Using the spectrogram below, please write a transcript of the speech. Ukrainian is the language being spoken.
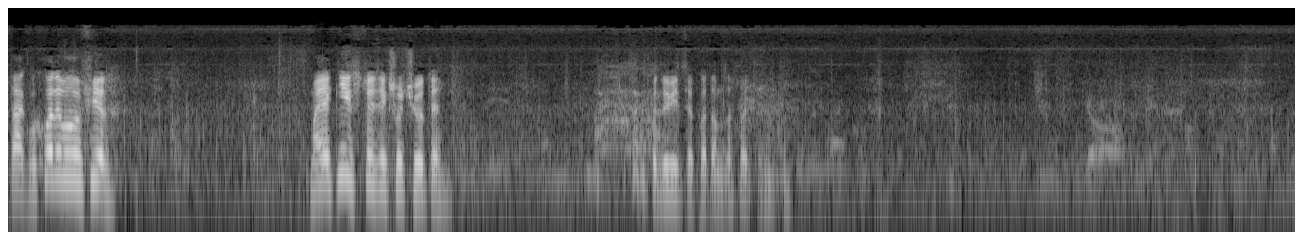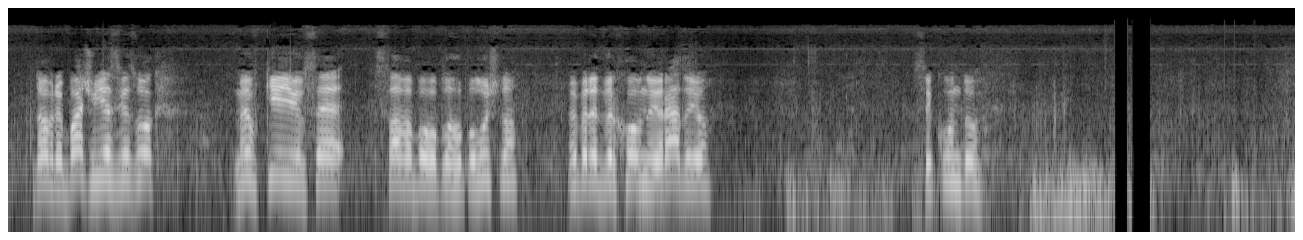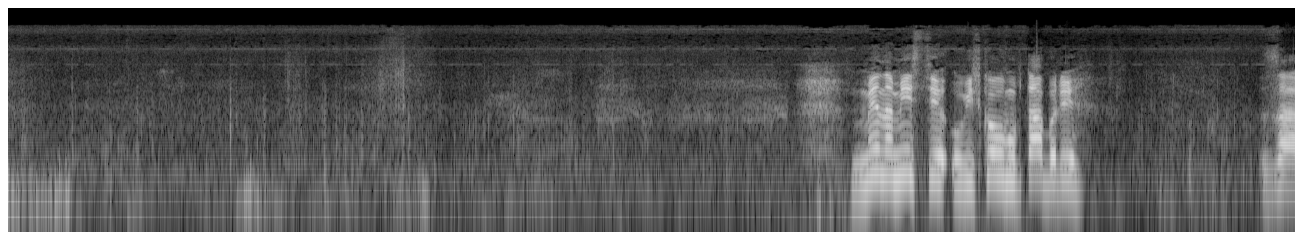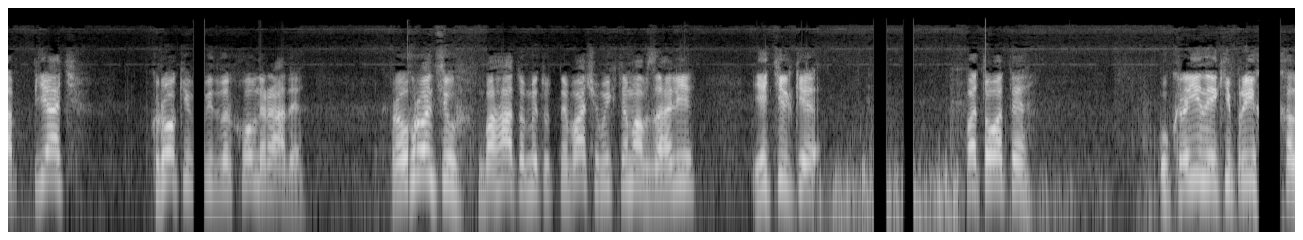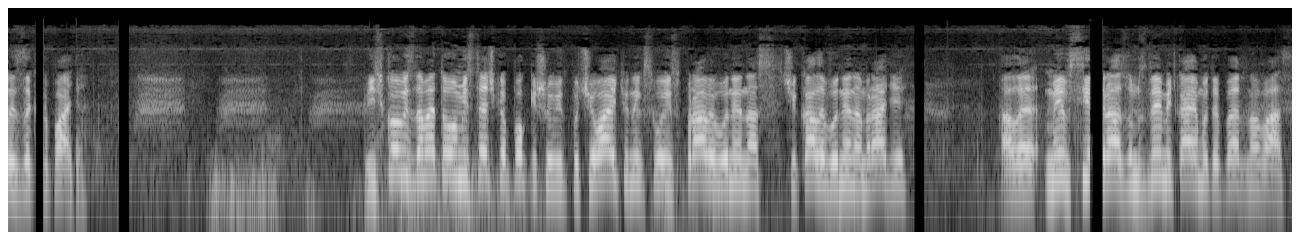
Так, виходимо в ефір. Маякніть хтось, якщо чути. Подивіться, хто там заходьте на то. Добре, бачу, є зв'язок. Ми в Києві все, слава Богу, благополучно. Ми перед Верховною Радою. Секунду. Ми на місці у військовому таборі за 5 кроків від Верховної Ради. Правоохоронців багато ми тут не бачимо, їх нема взагалі. Є тільки патріоти України, які приїхали з Закарпаття. Військові з наметового містечка поки що відпочивають у них свої справи, вони нас чекали, вони нам раді. Але ми всі разом з ними чекаємо тепер на вас.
